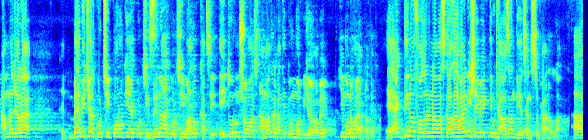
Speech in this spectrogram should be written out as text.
আমরা যারা ব্যবিচার করছি, পরকিয়া করছি, জেনা করছি, মাদক খাচ্ছি। এই তরুণ সমাজ আমাদের হাতে কি বিজয় হবে? কি মনে হয় আপনাদের? একদিনও ফজরের নামাজ কাজা হয়নি, সেই ব্যক্তি উঠে আজান দিয়েছেন সুফানুল্লাহ আর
